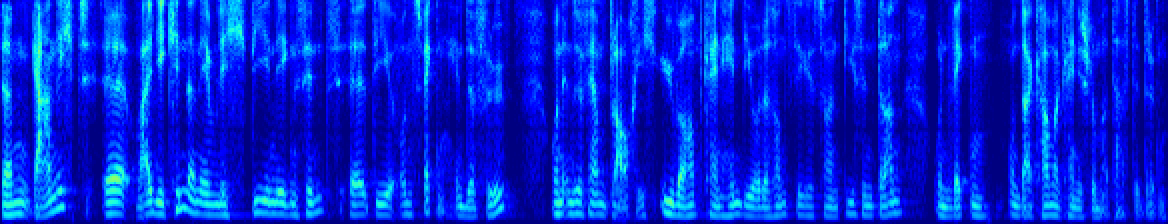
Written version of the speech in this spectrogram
Ähm, gar nicht, äh, weil die Kinder nämlich diejenigen sind, äh, die uns wecken in der Früh. Und insofern brauche ich überhaupt kein Handy oder sonstiges, sondern die sind dran und wecken und da kann man keine Schlummertaste drücken.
